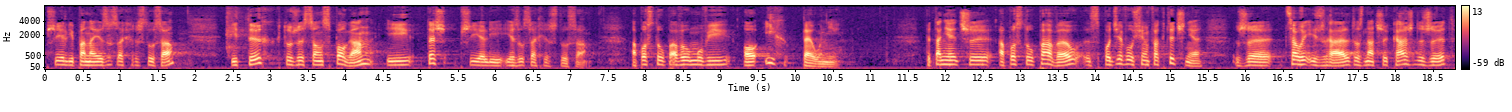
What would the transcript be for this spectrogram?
przyjęli Pana Jezusa Chrystusa i tych, którzy są z pogan i też przyjęli Jezusa Chrystusa. Apostoł Paweł mówi o ich pełni. Pytanie, czy apostoł Paweł spodziewał się faktycznie, że cały Izrael, to znaczy każdy Żyd,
